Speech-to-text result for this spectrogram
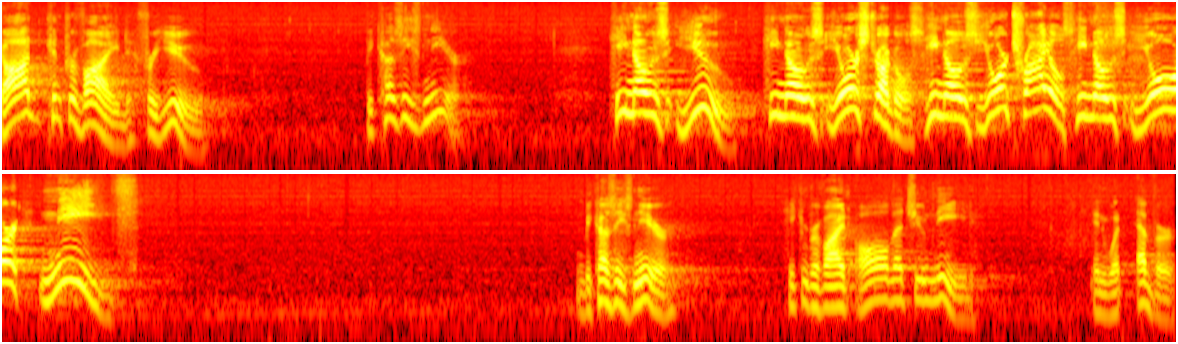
God can provide for you because He's near. He knows you. He knows your struggles. He knows your trials. He knows your needs. And because He's near, He can provide all that you need in whatever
